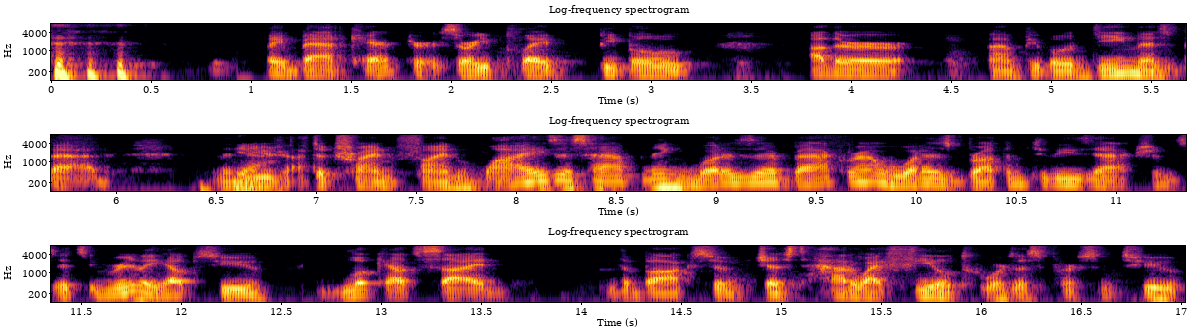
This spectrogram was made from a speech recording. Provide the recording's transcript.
play bad characters or you play people other uh, people deem as bad. And then yeah. you have to try and find why is this happening? What is their background? What has brought them to these actions? It's, it really helps you look outside the box of just how do I feel towards this person too?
